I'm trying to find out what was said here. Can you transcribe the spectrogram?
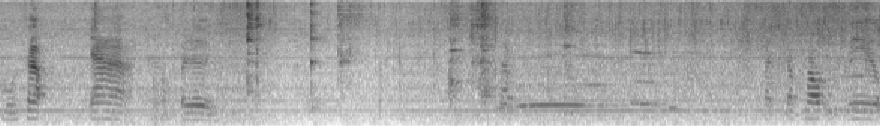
หมูสับจ้าลงไปเลยสับผัดกะเพราอีกเร็ว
